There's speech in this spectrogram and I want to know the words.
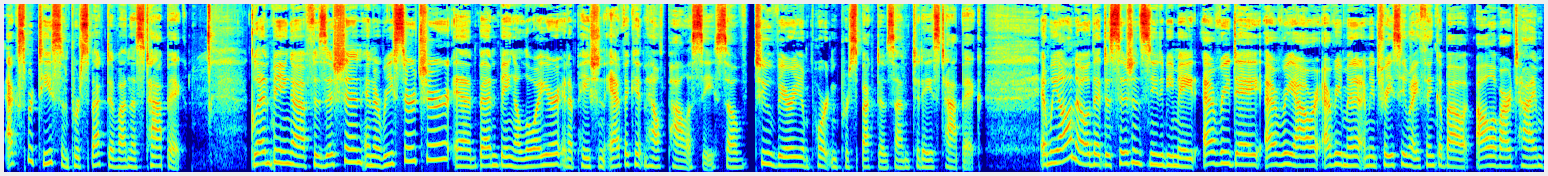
expertise and perspective on this topic. Glenn being a physician and a researcher, and Ben being a lawyer and a patient advocate in health policy. So, two very important perspectives on today's topic. And we all know that decisions need to be made every day, every hour, every minute. I mean, Tracy, when I think about all of our time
